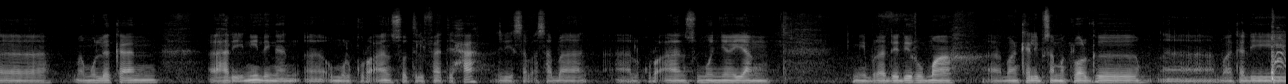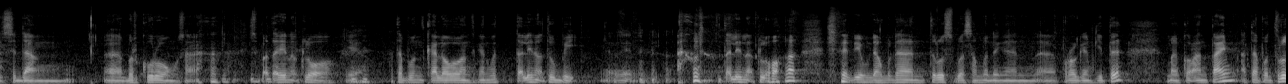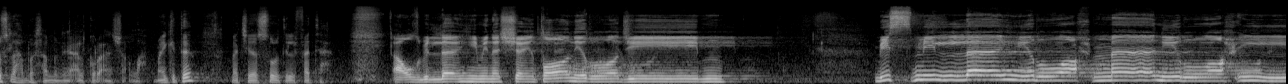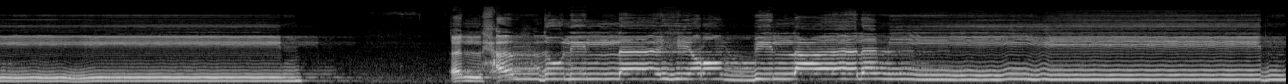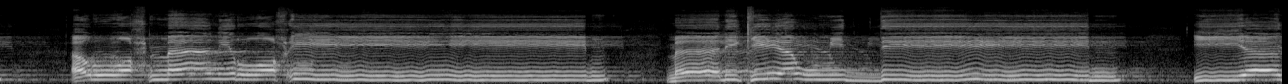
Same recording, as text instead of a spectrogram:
uh, memulakan uh, hari ini dengan uh, Ummul Quran Surah Al-Fatihah. Jadi sahabat-sahabat uh, Al-Quran semuanya yang ini berada di rumah uh, barangkali bersama keluarga uh, barangkali sedang uh, berkurung sebab tak boleh nak keluar. Ya. Ataupun kalau orang tengah tak boleh nak tubik. tak boleh nak keluar. Jadi mudah-mudahan terus bersama dengan uh, program kita My Quran Time ataupun teruslah bersama dengan Al-Quran insya-Allah. Mari kita baca surah Al-Fatihah. A'udzubillahi minasyaitonirrajim. بسم الله الرحمن الرحيم. الحمد لله رب العالمين. الرحمن الرحيم.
